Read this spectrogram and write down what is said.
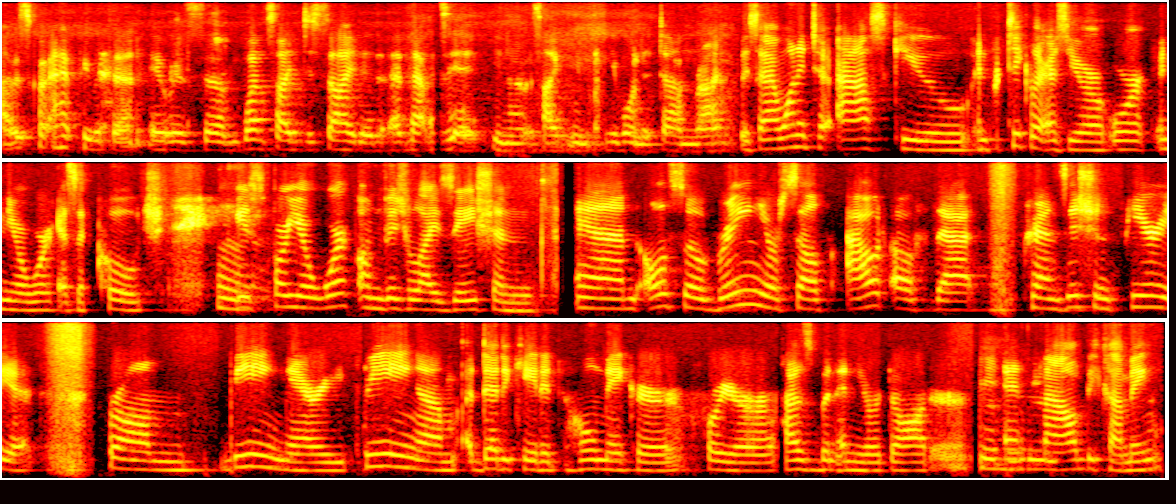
I was quite happy with that. It was um, once I decided, and that was it. You know, it was like you, you want it done, right? So I wanted to ask you, in particular, as your work in your work as a coach, mm. is for your work on visualization and also bringing yourself out of that transition period from being married, being um, a dedicated homemaker for your husband and your daughter, mm-hmm. and now becoming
